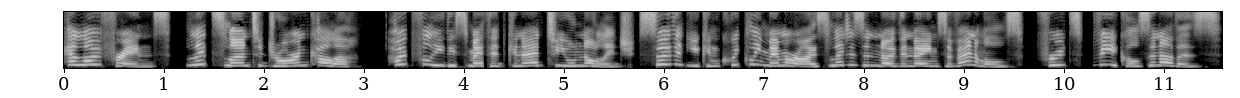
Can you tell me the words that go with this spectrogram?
Hello friends, let's learn to draw and color. Hopefully this method can add to your knowledge so that you can quickly memorize letters and know the names of animals, fruits, vehicles and others.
